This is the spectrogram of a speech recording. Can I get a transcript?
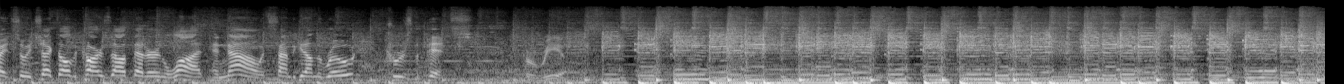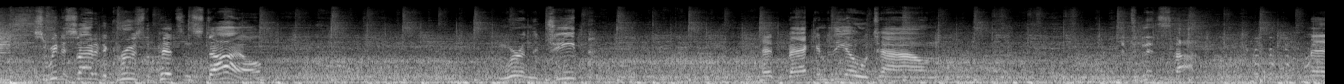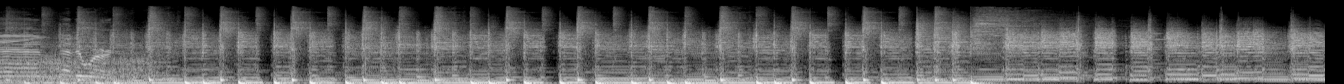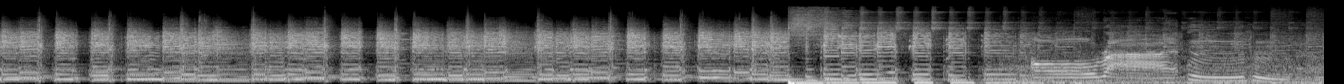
Right, so we checked all the cars out that are in the lot, and now it's time to get on the road, cruise the pits, for real. So we decided to cruise the pits in style. We're in the Jeep, head back into the O-Town. It didn't stop. Man, that didn't work.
